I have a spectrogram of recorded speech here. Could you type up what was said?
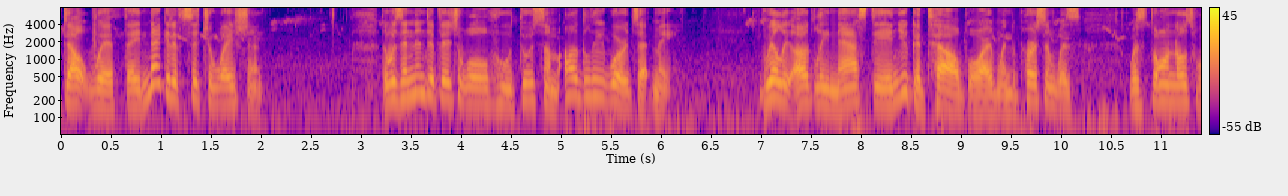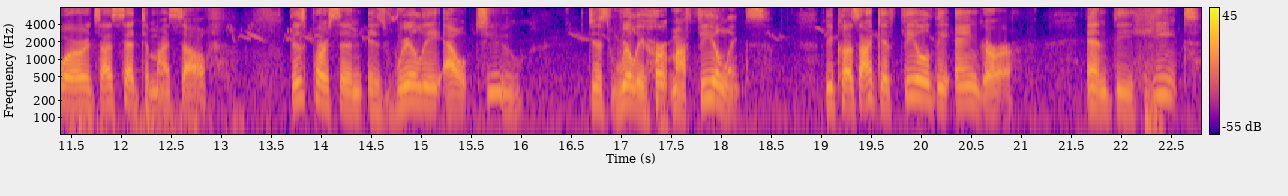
dealt with a negative situation. There was an individual who threw some ugly words at me really ugly, nasty, and you could tell, boy, when the person was was throwing those words, I said to myself, this person is really out to just really hurt my feelings because I could feel the anger and the heat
